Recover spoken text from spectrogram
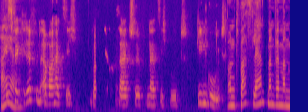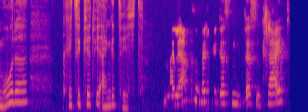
Ah, ist ja. vergriffen, aber hat sich Zeitschriften hat sich gut ging gut. Und was lernt man, wenn man Mode rezipiert wie ein Gedicht? Man lernt zum Beispiel, dass ein, dass ein Kleid,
